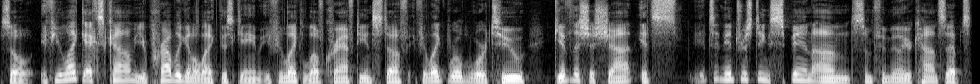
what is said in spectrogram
So if you like XCOM, you're probably going to like this game. If you like Lovecraftian stuff, if you like World War II, give this a shot. It's it's an interesting spin on some familiar concepts.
